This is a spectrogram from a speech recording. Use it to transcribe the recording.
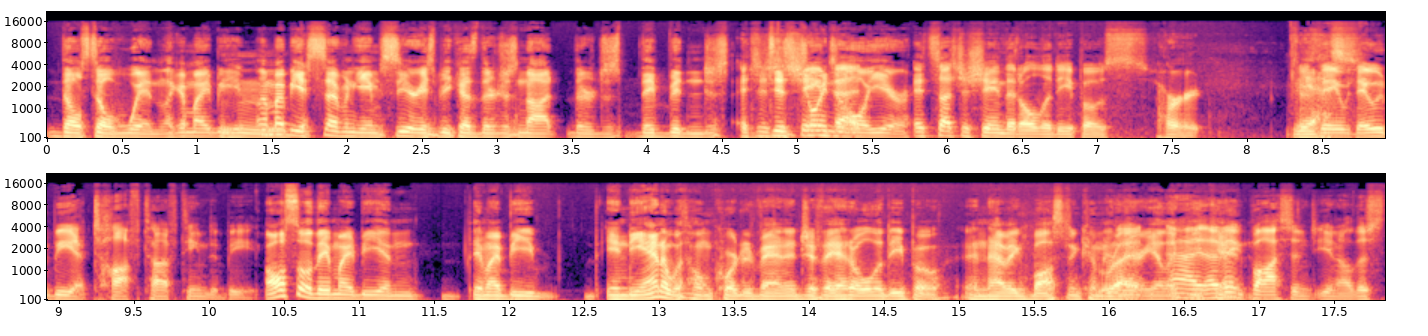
they'll still win. Like it might be, Mm-hmm. it might be a seven game series because they're just not. They're just they've been just, It's just disjointed all year. It's such a shame that Oladipo's hurt. 'Cause Yes. They, they would be a tough, tough team to beat. Also, they might be in. It might be Indiana with home court advantage if they had Oladipo and having Boston come in there. Yeah, like I, I think Boston, you know, there's,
